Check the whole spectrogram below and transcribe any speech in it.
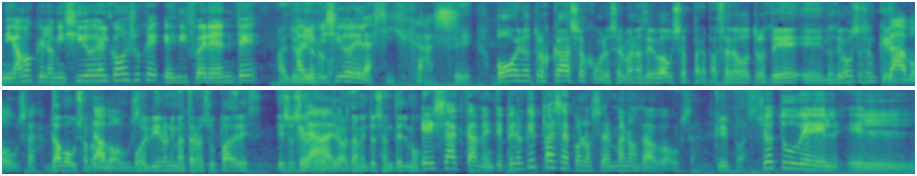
digamos que el homicidio del cónyuge es diferente Al de un al hijo. homicidio de las hijas. Sí. O en otros casos, como los hermanos de Bausa, para pasar a otros, de eh, los de Bausa son que. Da Bouza. Da Bausa, Da perdón, volvieron y mataron a sus padres. Eso es el Claro. departamento de San Telmo. Exactamente, pero ¿qué pasa con los hermanos Dabouza? ¿Qué pasa? Yo tuve el, el...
